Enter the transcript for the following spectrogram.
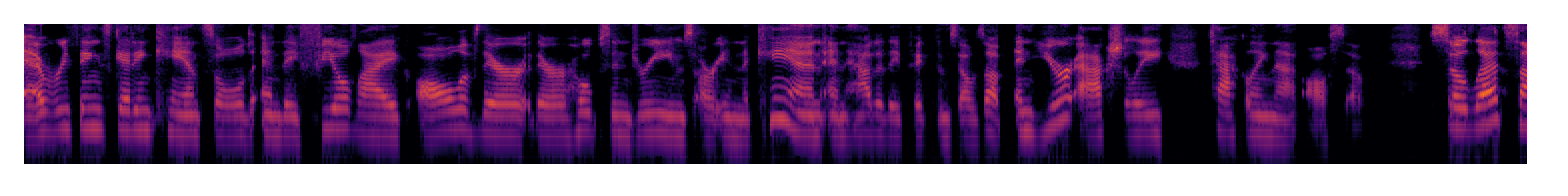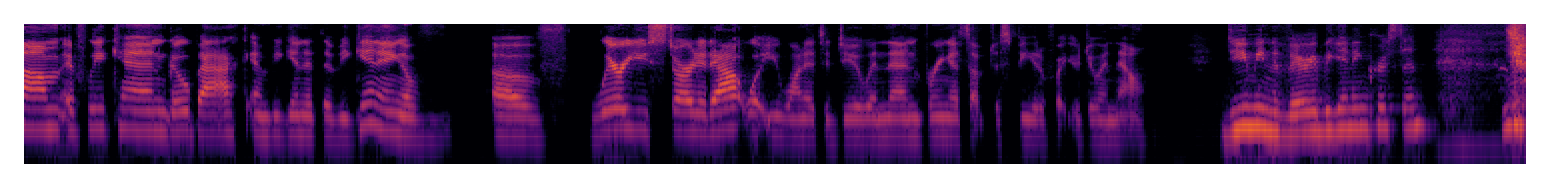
everything's getting canceled and they feel like all of their their hopes and dreams are in the can and how do they pick themselves up and you're actually tackling that also so let's um if we can go back and begin at the beginning of of where you started out, what you wanted to do, and then bring us up to speed of what you're doing now. Do you mean the very beginning, Kristin?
